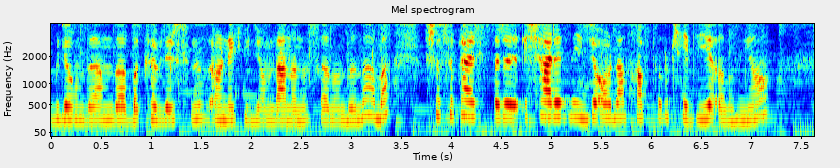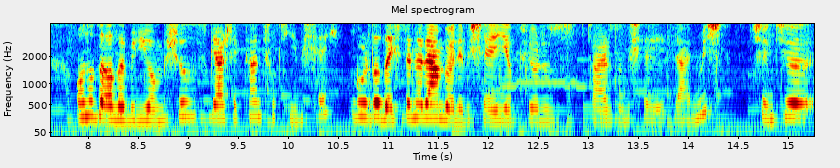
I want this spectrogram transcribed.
Videomdan da bakabilirsiniz. Örnek videomdan da nasıl alındığını ama şu Superstar'ı işaretleyince oradan haftalık hediye alınıyor. Onu da alabiliyormuşuz. Gerçekten çok iyi bir şey. Burada da işte neden böyle bir şey yapıyoruz tarzı bir şey denmiş. Çünkü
